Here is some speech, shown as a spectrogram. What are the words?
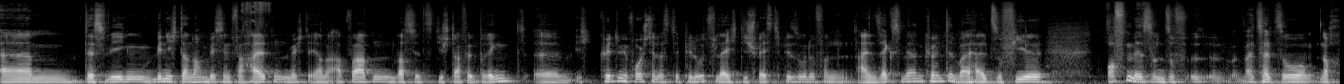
Ähm, deswegen bin ich da noch ein bisschen verhalten, möchte eher nur abwarten, was jetzt die Staffel bringt. Äh, ich könnte mir vorstellen, dass der Pilot vielleicht die schwächste Episode von allen sechs werden könnte, weil halt so viel offen ist und so, weil es halt so noch,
